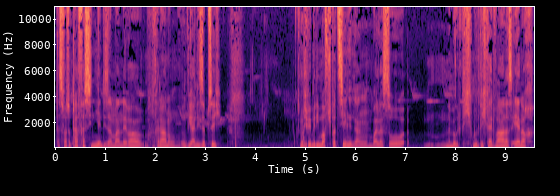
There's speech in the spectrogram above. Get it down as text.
das war total faszinierend, dieser Mann. Der war, keine Ahnung, irgendwie an die 70 und ich bin mit ihm oft spazieren gegangen, weil das so eine Möglichkeit war, dass er noch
